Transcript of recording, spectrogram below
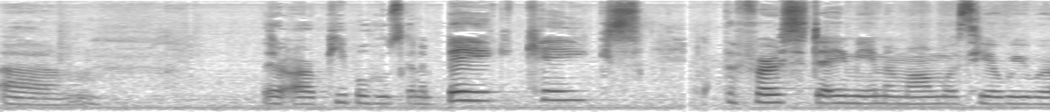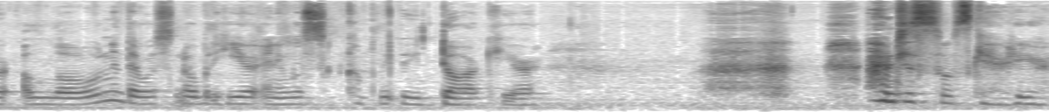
Um, there are people who's gonna bake cakes. The first day me and my mom was here, we were alone. There was nobody here and it was completely dark here. I'm just so scared here.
